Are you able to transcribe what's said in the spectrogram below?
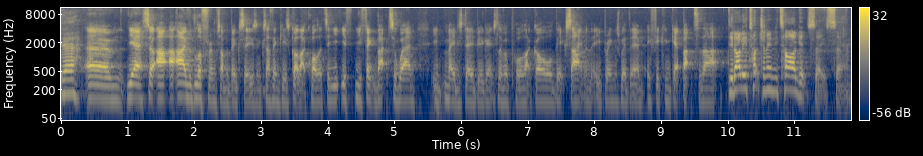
yeah. Um, yeah, so I, I would love for him to have a big season because I think he's got that quality. You, you, you think back to when he made his debut against Liverpool, that goal, the excitement that he brings with him. If he can get back to that, Did Ole touch on any targets? That he's saying.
